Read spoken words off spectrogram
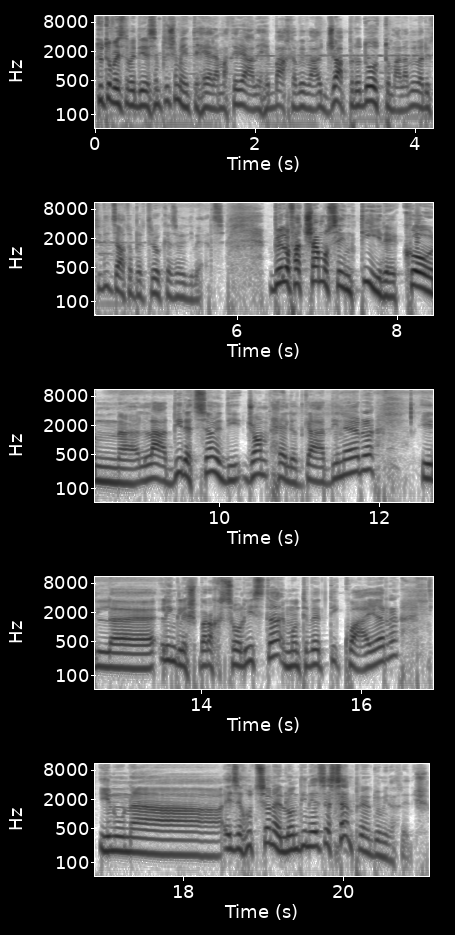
Tutto questo per dire semplicemente che era materiale che Bach aveva già prodotto ma l'aveva riutilizzato per tre occasioni diverse. Ve lo facciamo sentire con la direzione di John Elliott Gardiner, il, eh, l'English Baroque Solist Monteverdi Choir in una esecuzione londinese sempre nel 2013.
